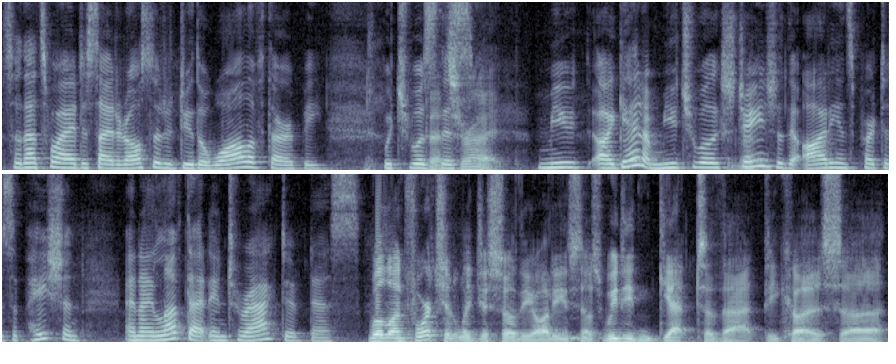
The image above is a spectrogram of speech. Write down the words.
so that's why I decided also to do the wall of therapy, which was this right. mu- again a mutual exchange of the audience participation, and I love that interactiveness. Well, unfortunately, just so the audience knows, we didn't get to that because uh,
